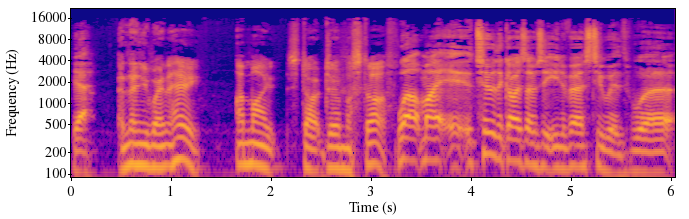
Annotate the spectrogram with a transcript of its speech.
Yeah. and then you went, hey, I might start doing my stuff. Well, my uh, two of the guys I was at university with were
